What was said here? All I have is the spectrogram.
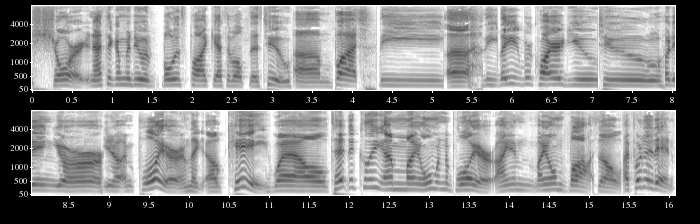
short, and I think I'm gonna do a bonus podcast about this too. Um, but the uh, the they required you to put in your you know employer. I'm like, okay, well technically I'm my own employer. I am my own boss, so I put it in.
